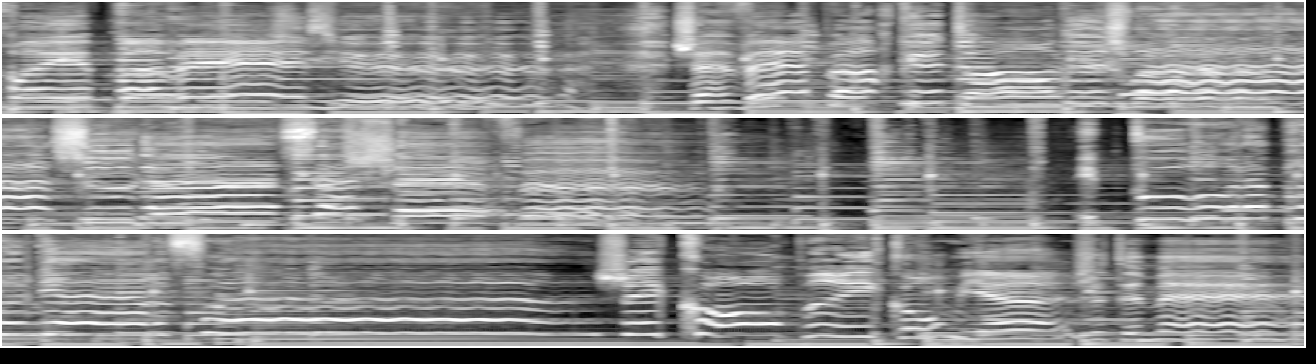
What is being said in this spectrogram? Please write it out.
croyais pas mes yeux. J'avais peur que tant de joie soudain s'achève. Et pour la première fois, j'ai compris combien je t'aimais.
